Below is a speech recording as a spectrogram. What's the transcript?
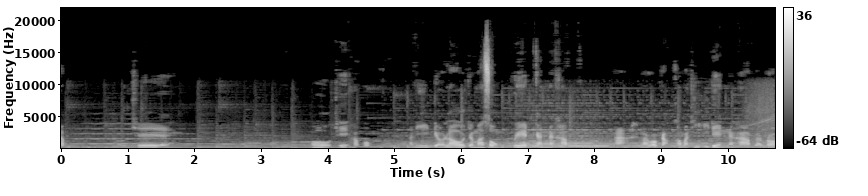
ครับ โอเค โอเคครับผม อันนี้เดี๋ยวเราจะมาส่งเควสกันนะครับ อะ เราก็กลับเข้ามาที่อีเดนนะครับ แล้วก็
